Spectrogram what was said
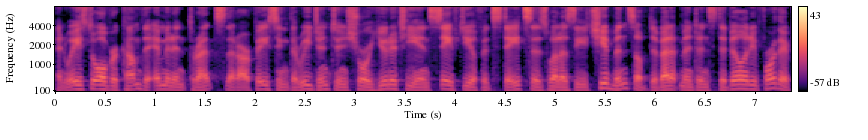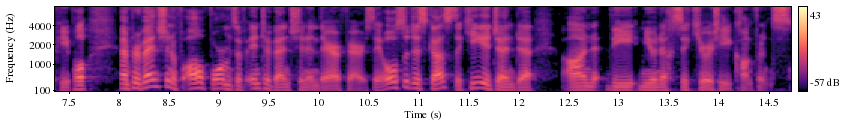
and ways to overcome the imminent threats that are facing the region to ensure unity and safety of its states, as well as the achievements of development and stability for their people and prevention of all forms of intervention in their affairs. They also discussed the key agenda on the Munich Security Conference.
